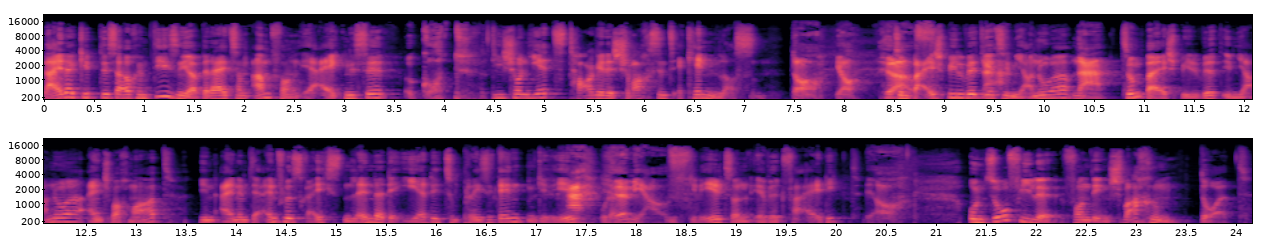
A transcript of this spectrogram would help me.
Leider gibt es auch in diesem Jahr bereits am Anfang Ereignisse, Oh Gott. die schon jetzt Tage des Schwachsinns erkennen lassen. Da, ja, hör Zum auf. Beispiel wird Na. jetzt im Januar, Na, zum Beispiel wird im Januar ein Schwachmat in einem der einflussreichsten Länder der Erde zum Präsidenten gewählt. ach, hör mir auf. nicht gewählt, sondern er wird vereidigt. Ja, Und so viele von den Schwachen dort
